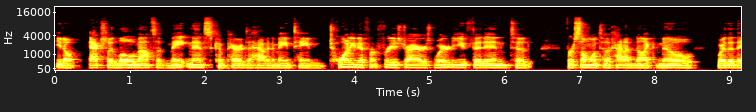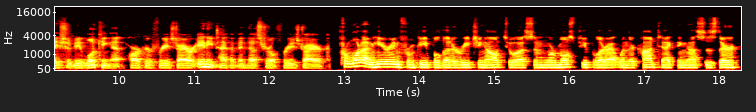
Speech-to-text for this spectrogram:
you know actually low amounts of maintenance compared to having to maintain 20 different freeze dryers? Where do you fit into for someone to kind of like know whether they should be looking at Parker freeze dryer or any type of industrial freeze dryer. From what I'm hearing from people that are reaching out to us and where most people are at when they're contacting us is they're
